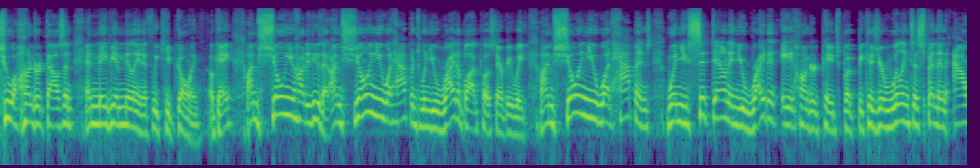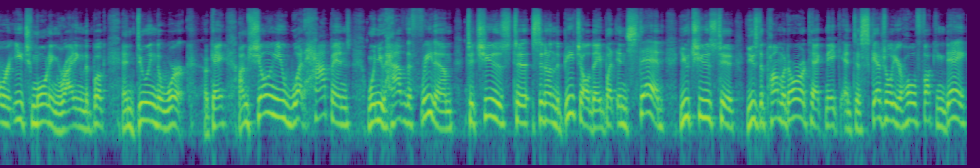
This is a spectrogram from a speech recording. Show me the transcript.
to 100,000 and maybe a million if we keep going, okay? I'm showing you how to do that. I'm showing you what happens when you write a blog post every week. I'm showing you what happens when you sit down and you write an 800 page book because you're willing to spend an hour each morning writing the book and doing the work, okay? I'm showing you what happens when you have the freedom to choose to sit on the beach all day, but instead, you choose to use the Pomodoro technique and to schedule your whole fucking day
